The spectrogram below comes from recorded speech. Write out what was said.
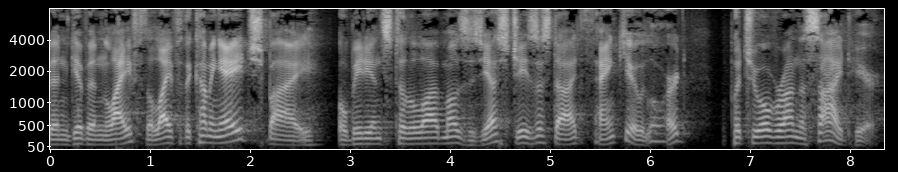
been given life, the life of the coming age, by obedience to the law of Moses. Yes, Jesus died. Thank you, Lord. We'll put you over on the side here.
